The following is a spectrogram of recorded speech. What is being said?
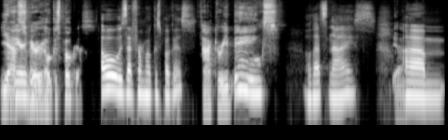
Yes, Very, very, very hocus pocus. Oh, is that from Hocus Pocus? Thackery Binx. Oh, that's nice. Yeah. Um,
